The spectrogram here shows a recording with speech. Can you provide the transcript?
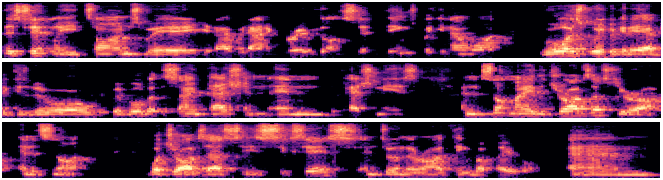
there's certainly times where you know we don't agree with on certain things, but you know what? We always work it out because we're all we've all got the same passion, and the passion is, and it's not money that drives us. You're right, and it's not what drives us is success and doing the right thing by people. Um,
